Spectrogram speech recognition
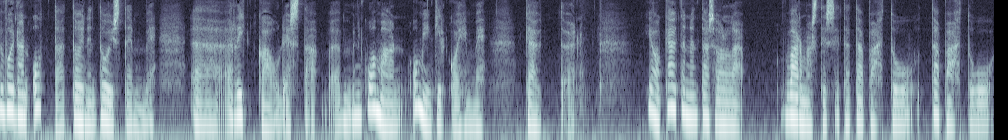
Me voidaan ottaa toinen toistemme rikkaudesta niin kuin omaan, omiin kirkkoihimme käyttöön. Joo, käytännön tasolla varmasti sitä tapahtuu, tapahtuu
